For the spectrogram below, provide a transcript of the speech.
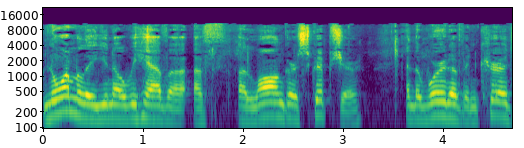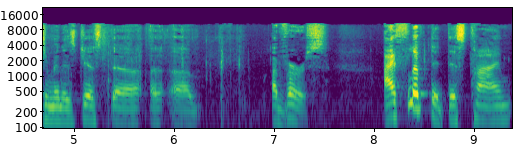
normally, you know, we have a, a, a, longer scripture, and the word of encouragement is just a, a verse. I flipped it this time.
